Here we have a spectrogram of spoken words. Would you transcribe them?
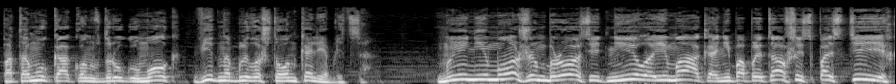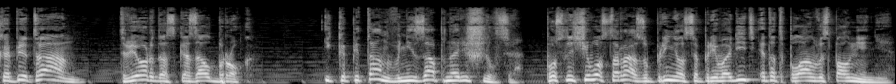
Потому как он вдруг умолк, видно было, что он колеблется. «Мы не можем бросить Нила и Мака, не попытавшись спасти их, капитан!» Твердо сказал Брок. И капитан внезапно решился, после чего сразу принялся приводить этот план в исполнение.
